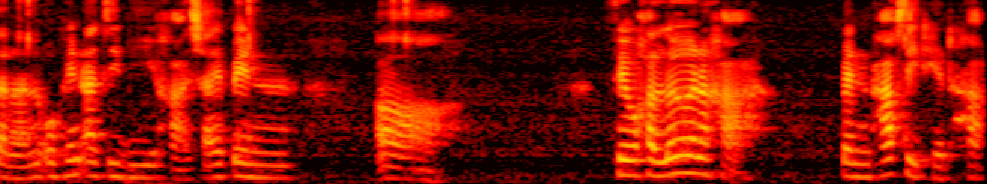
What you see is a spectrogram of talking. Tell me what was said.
จากนั้น open rgb ค่ะ ใช้เป็น เอ่อ fill color นะคะ เป็นภาพสีเทสค่ะ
